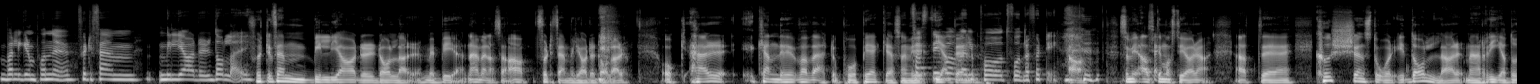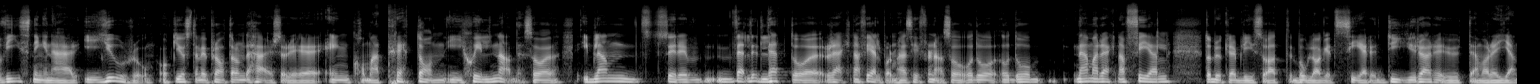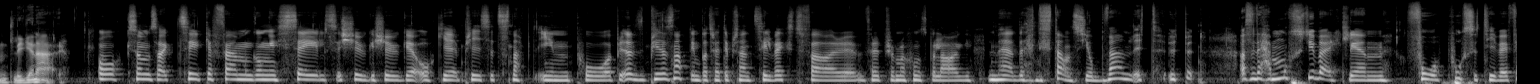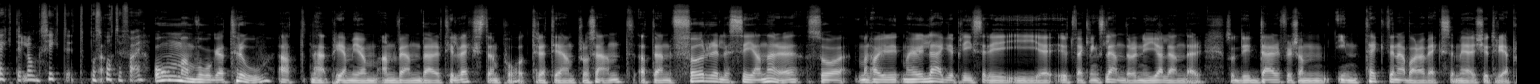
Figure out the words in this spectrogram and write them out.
vad ligger den på nu? 45 miljarder dollar? 45 biljarder dollar med B. Nej, men alltså ja, 45 miljarder dollar. Och här kan det vara värt att påpeka som Fast vi det var väl på 240? Ja, som vi alltid måste göra. Att eh, kursen står i dollar, men redovisningen är i euro. Och just när vi pratar om det här så är det 1,13 i skillnad. Så ibland så är det väldigt lätt att räkna fel på de här siffrorna. Så, och då, och då, när man räknar fel, då brukar det bli så att bolaget ser dyrare ut än vad det egentligen är. Och som sagt, cirka fem gånger sales 2020 och priset snabbt in på, priset snabbt in på 30% tillväxt för, för ett prenumerationsbolag med distansjobbvänligt utbud. Alltså det här måste ju verkligen få positiva effekter långsiktigt på Spotify. Om man vågar tro att den här premiumanvändartillväxten på 31% att den förr eller senare, så man har ju, man har ju lägre priser i, i utvecklingsländer och nya länder, så det är därför som intäkterna bara växer med 23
